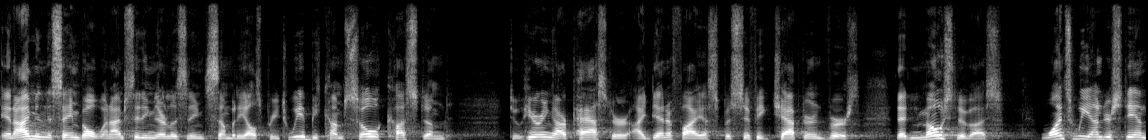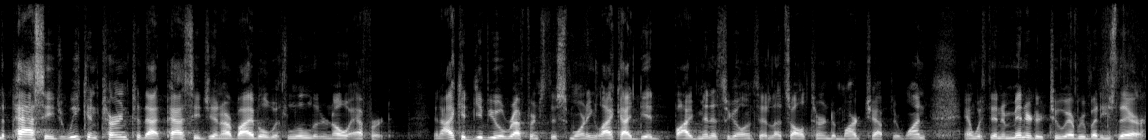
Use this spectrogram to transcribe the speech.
and I'm in the same boat when I'm sitting there listening to somebody else preach, we have become so accustomed to hearing our pastor identify a specific chapter and verse that most of us, once we understand the passage, we can turn to that passage in our Bible with little or no effort. And I could give you a reference this morning, like I did five minutes ago, and said, let's all turn to Mark chapter 1. And within a minute or two, everybody's there.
